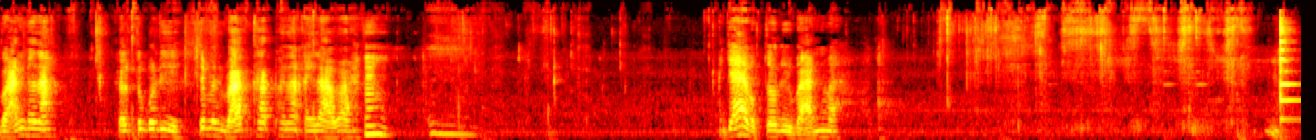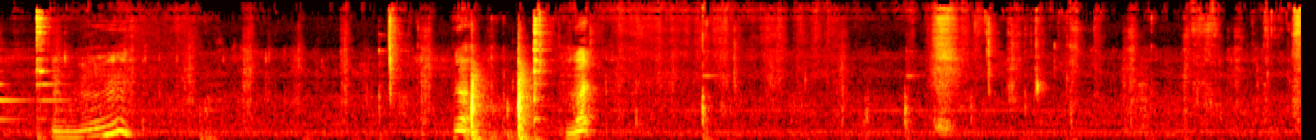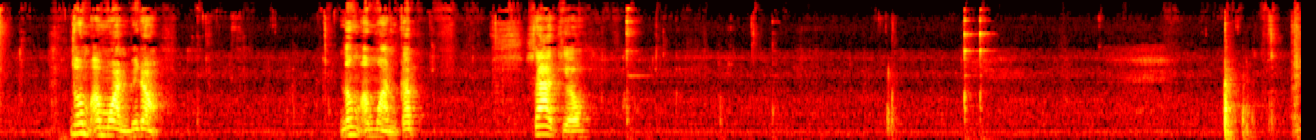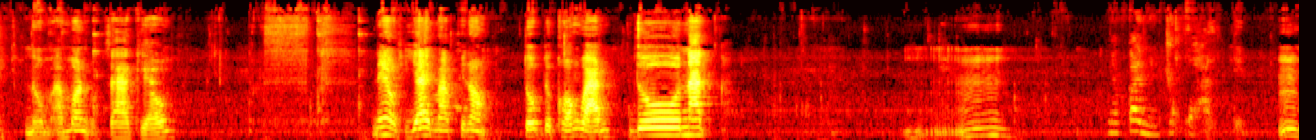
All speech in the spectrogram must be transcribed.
หวานพะนะสตรอเบอรี่จะเป็นหวานคักพะนะไอ้ลาว่าย่ายบอกตัวดีหวานว่ะอืมเนี่ยมด นมอมอนพี่น้องนมอมอนกับซาเขียว นมอมอนกัซาเขียว แนวที่ย่ายมากพี่น้องจบแต่ของหวาน โดนัทแล้วก็มีช็อกโกแลตอืม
